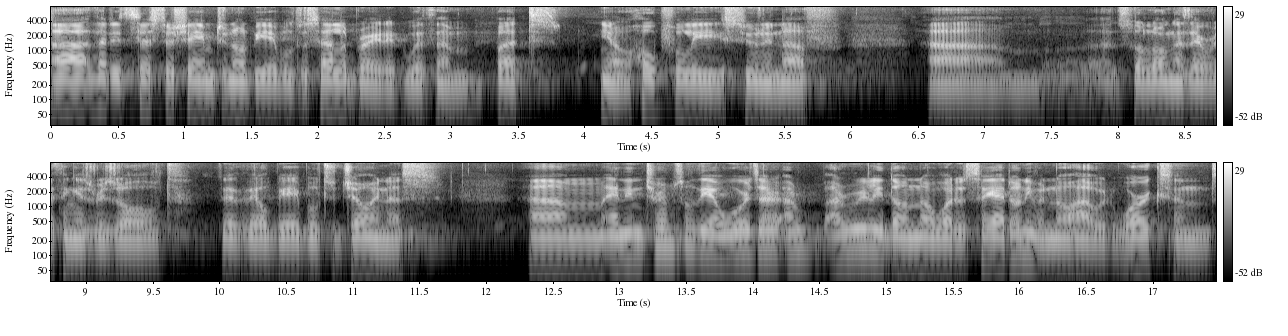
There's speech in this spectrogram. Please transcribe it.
uh, that it's just a shame to not be able to celebrate it with them. But you know, hopefully soon enough, um, so long as everything is resolved, they'll be able to join us. Um, and in terms of the awards, I, I, I, really don't know what to say. I don't even know how it works, and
